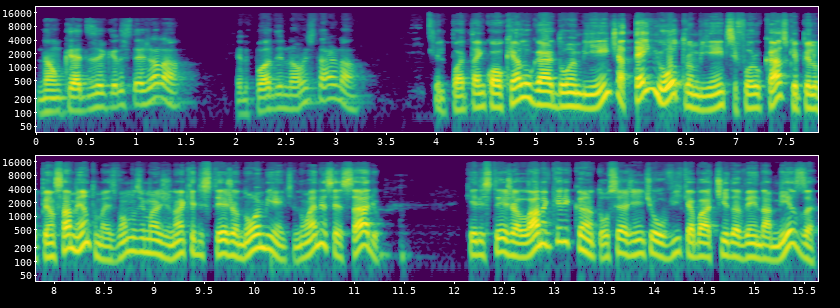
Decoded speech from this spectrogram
Não quer dizer que ele esteja lá. Ele pode não estar lá. Ele pode estar em qualquer lugar do ambiente, até em outro ambiente, se for o caso, que é pelo pensamento, mas vamos imaginar que ele esteja no ambiente. Não é necessário que ele esteja lá naquele canto. Ou se a gente ouvir que a batida vem da mesa,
